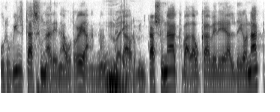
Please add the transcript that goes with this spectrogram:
hurbiltasunaren aurrean, no? Bai. Eta hurbiltasunak badauka bere alde onak,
